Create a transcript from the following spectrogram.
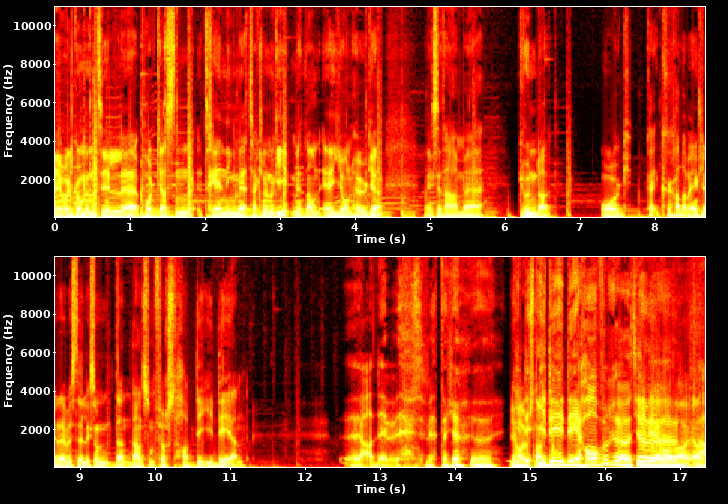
Hei og velkommen til podkasten Trening med teknologi. Mitt navn er John Hauge. Jeg sitter her med gründer. Og hva, hva kaller vi egentlig det hvis det er liksom den, den som først hadde ideen? Ja, det vet jeg ikke. Ide, idéhaver. ikke- Idéhaver, ja. ja,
